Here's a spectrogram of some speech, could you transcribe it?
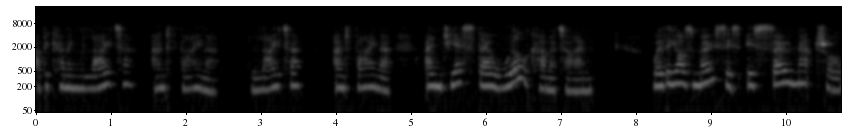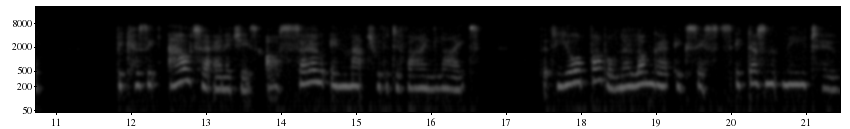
are becoming lighter and finer, lighter and finer and yes, there will come a time where the osmosis is so natural because the outer energies are so in match with the divine light that your bubble no longer exists. It doesn't need to.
